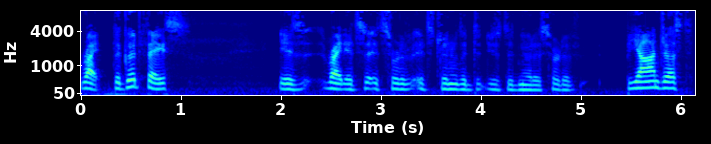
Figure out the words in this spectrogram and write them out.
right. The good face is right. It's it's sort of it's generally used to denote as sort of beyond just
